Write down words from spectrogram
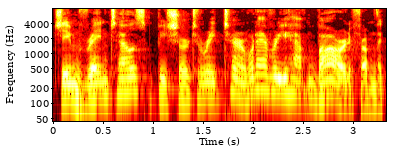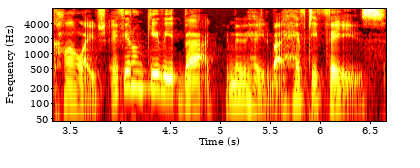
gym rentals, be sure to return whatever you have borrowed from the college. If you don't give it back, you may be paid by hefty fees.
